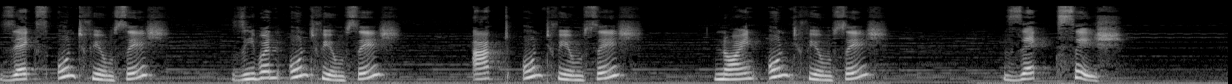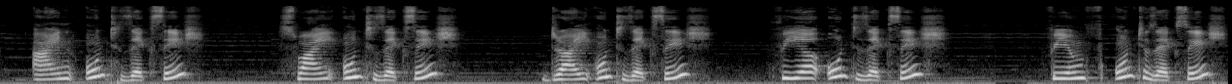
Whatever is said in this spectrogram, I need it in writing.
sechsundfünfzig, siebenundfünfzig, achtundfünfzig, neunundfünfzig, sechzig, einundsechzig, zweiundsechzig, dreiundsechzig, vierundsechzig, fünfundsechzig,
